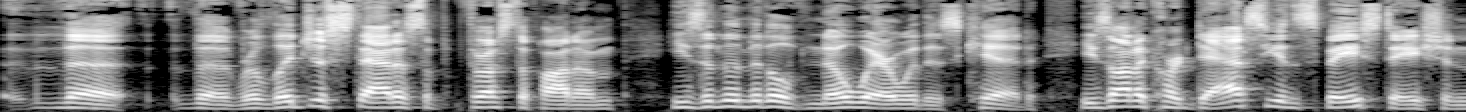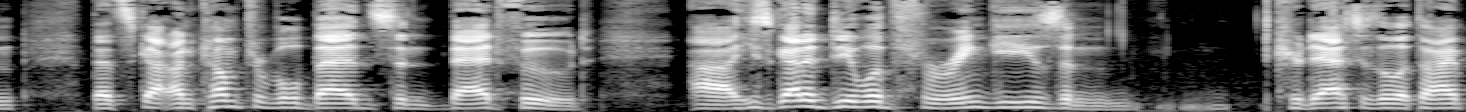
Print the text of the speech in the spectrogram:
the the religious status thrust upon him. He's in the middle of nowhere with his kid. He's on a Cardassian space station that's got uncomfortable beds and bad food. Uh, he's got to deal with Ferengis and Cardassians all the time.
